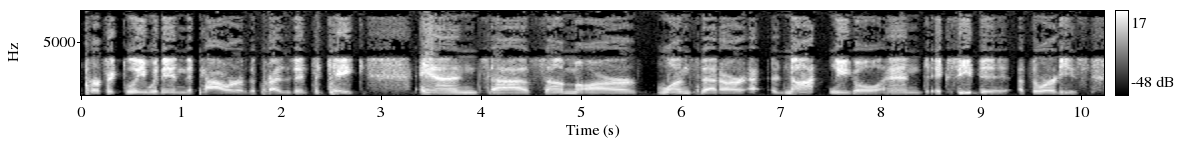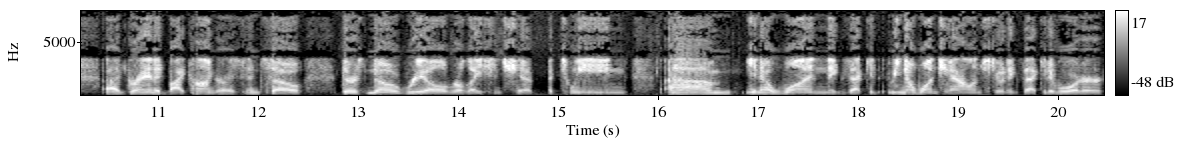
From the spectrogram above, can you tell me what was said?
perfectly within the power of the president to take, and uh, some are ones that are not legal and exceed the authorities uh, granted by Congress, and so there's no real relationship between um, you know one executive you know one challenge to an executive order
